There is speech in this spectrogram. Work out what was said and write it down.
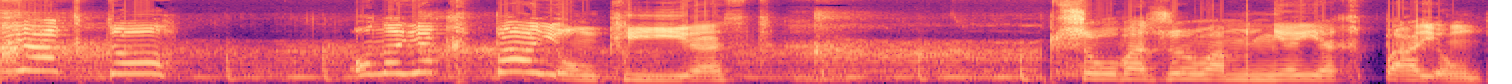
Jak to? Ona jak pająk jest. Przyuważyła mnie jak pająk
